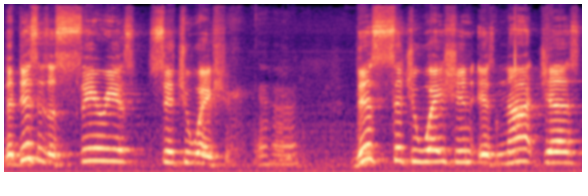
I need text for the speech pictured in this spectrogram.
that this is a serious situation. Uh-huh. This situation is not just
